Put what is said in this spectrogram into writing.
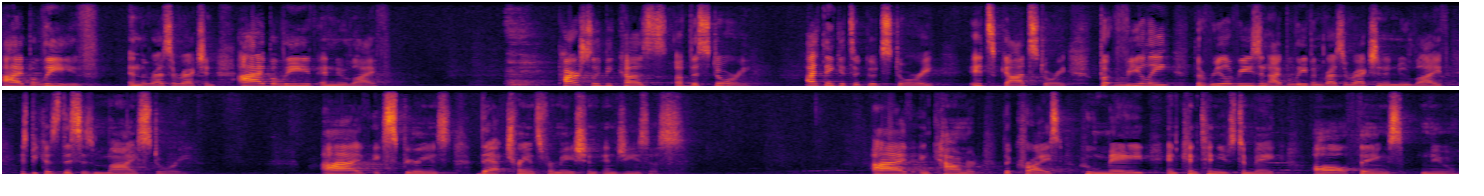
I believe in the resurrection, I believe in new life. Partially because of this story. I think it's a good story. It's God's story. But really, the real reason I believe in resurrection and new life is because this is my story. I've experienced that transformation in Jesus. I've encountered the Christ who made and continues to make all things new.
